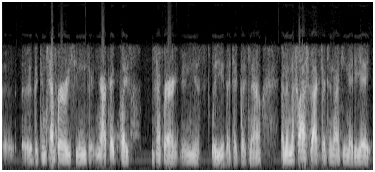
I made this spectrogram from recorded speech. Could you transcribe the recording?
uh, the contemporary scenes that now take place contemporaneously. They take place now, and then the flashbacks are to 1988.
